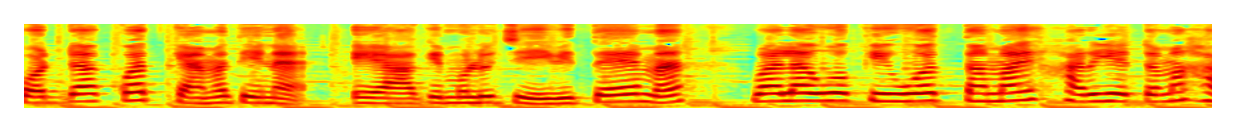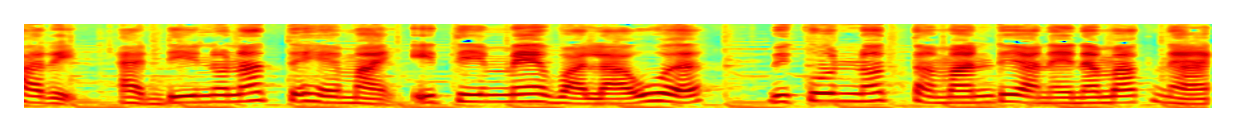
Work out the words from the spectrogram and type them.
පොඩ්ඩක්වත් කැමති නෑ. එයාගේ මුළු ජීවිතේම වලව්ව කිව්වොත් තමයි හරියටම හරි. ඇඩ්ඩින් උනත් එහෙමයි. ඉතින් මේ වලව්ව විකුන්නොත් තමන්ට යනෙනමක් නෑ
